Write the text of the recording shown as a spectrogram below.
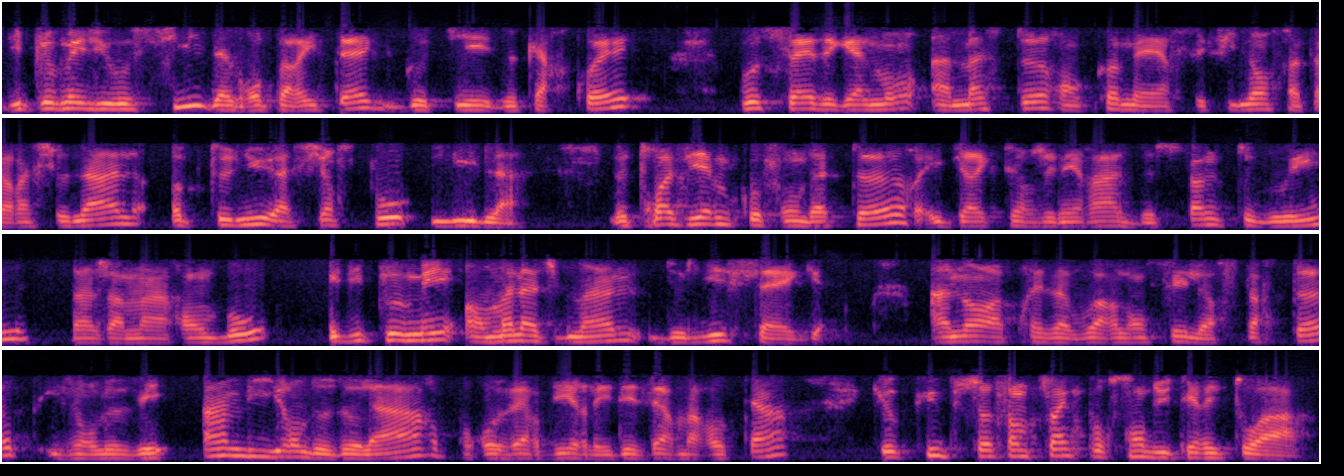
Diplômé lui aussi d'AgroParisTech, Gauthier de Carquet possède également un master en commerce et finances internationales obtenu à Sciences Po Lille. Le troisième cofondateur et directeur général de Saint Green, Benjamin Rambaud, est diplômé en management de l'IESEG, un an après avoir lancé leur start-up, ils ont levé un million de dollars pour reverdir les déserts marocains qui occupent 65% du territoire.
